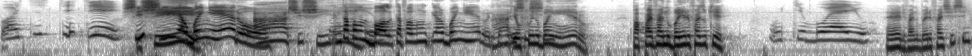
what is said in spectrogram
fosse xixi. Xixi, é o banheiro. Ah, xixi. Ele não tá falando bola, ele tá falando que era o banheiro. Ele quer Ah, eu fui no xixi. banheiro. Papai vai no banheiro e faz o quê? O ceboleiro. É, ele vai no banheiro e faz xixi.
